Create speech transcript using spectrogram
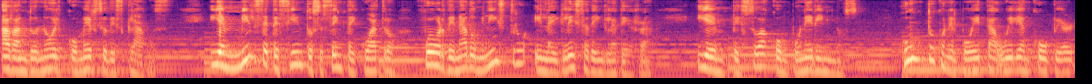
abandonó el comercio de esclavos y en 1764 fue ordenado ministro en la Iglesia de Inglaterra y empezó a componer himnos. Junto con el poeta William Cowper,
